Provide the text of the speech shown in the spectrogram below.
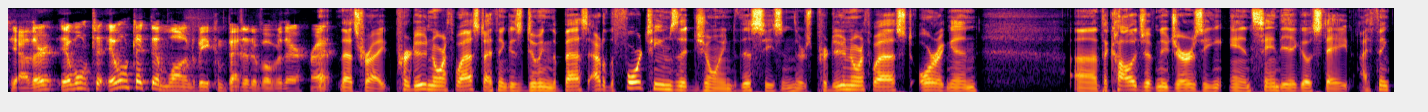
yeah, they're it won't t- it won't take them long to be competitive over there, right? That's right. Purdue Northwest, I think, is doing the best out of the four teams that joined this season. There's Purdue Northwest, Oregon, uh, the College of New Jersey, and San Diego State. I think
